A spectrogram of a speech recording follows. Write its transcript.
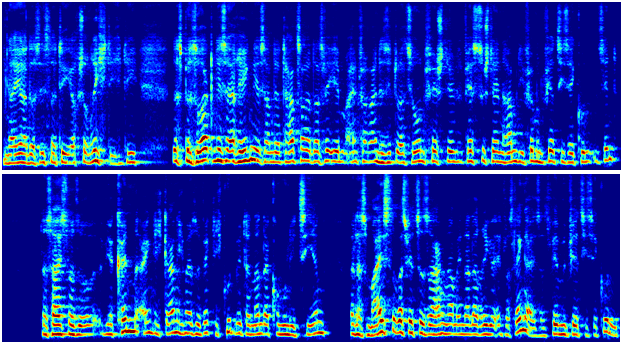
Naja, das ist natürlich auch schon richtig. Die, das Besorgniserregende ist an der Tatsache, dass wir eben einfach eine Situation festzustellen haben, die 45 Sekunden sind. Das heißt also, wir können eigentlich gar nicht mehr so wirklich gut miteinander kommunizieren, weil das meiste, was wir zu sagen haben, in aller Regel etwas länger ist als 45 Sekunden.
